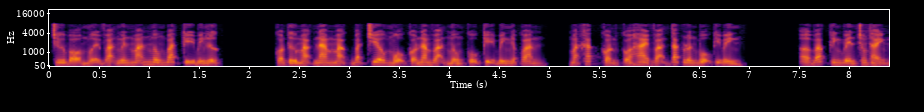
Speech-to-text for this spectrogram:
Trừ bỏ mười vạn nguyên mãn mông bát kỳ binh lực. Còn từ mạc nam mạc bắt chiêu mộ có năm vạn mông cổ kỵ binh nhập quan, mặt khác còn có hai vạn tác luân bộ kỵ binh. Ở bắc kinh bên trong thành,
